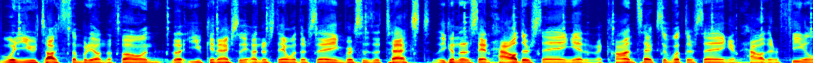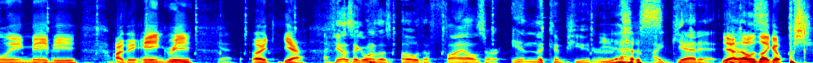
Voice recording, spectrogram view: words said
when you talk to somebody on the phone that you can actually understand what they're saying versus a text. You can understand how they're saying it and the context of what they're saying and how they're feeling. Maybe are they angry? Yeah. Like yeah, I feel it's like one of those. Oh, the files are in the computer. Yes. I get it. yeah. That was like a whoosh,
